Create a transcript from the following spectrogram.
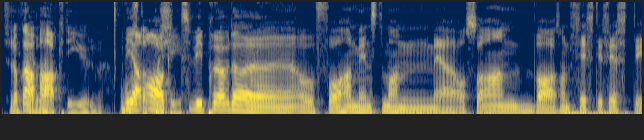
Så dere har akt i julen og Vi har akt. Vi prøvde øh, å få han minstemannen med også. Han var sånn 50-50.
